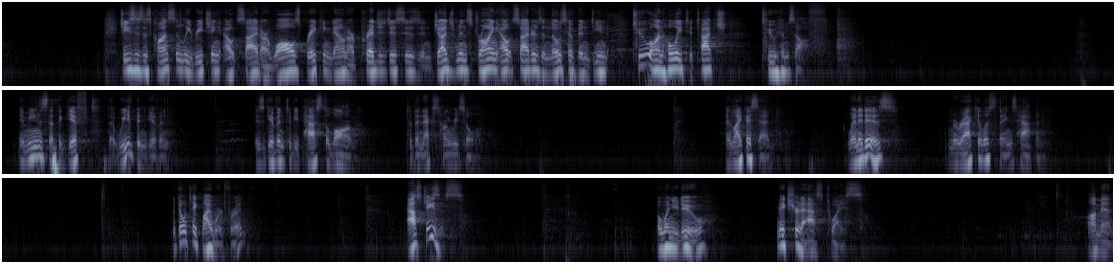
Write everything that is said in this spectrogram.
Jesus is constantly reaching outside our walls, breaking down our prejudices and judgments, drawing outsiders and those who have been deemed too unholy to touch to himself. It means that the gift that we've been given is given to be passed along to the next hungry soul. And like I said, when it is, miraculous things happen. But don't take my word for it. Ask Jesus. But when you do, make sure to ask twice. Amen.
